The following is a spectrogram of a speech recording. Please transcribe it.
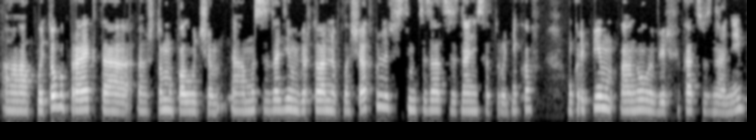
А, по итогу проекта э, что мы получим? А, мы создадим виртуальную площадку для систематизации знаний сотрудников, укрепим а, новую верификацию знаний,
